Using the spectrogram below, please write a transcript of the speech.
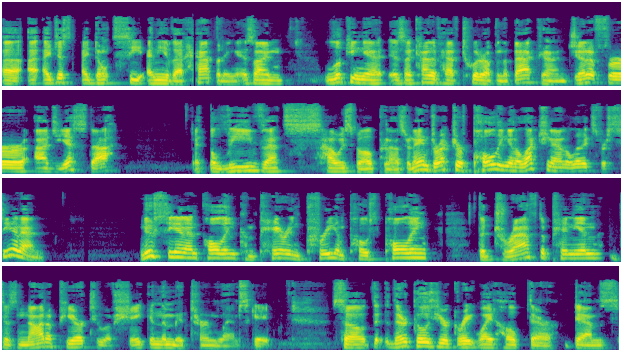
Uh, I, I, just I don't see any of that happening. As I'm looking at, as I kind of have Twitter up in the background, Jennifer Agiesta, I believe that's how we spell pronounce her name, director of polling and election analytics for CNN. New CNN polling comparing pre and post polling the draft opinion does not appear to have shaken the midterm landscape. So th- there goes your great white hope there, Dems.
